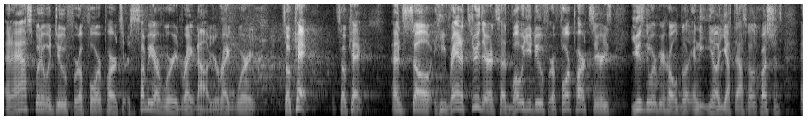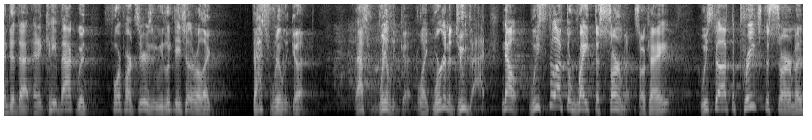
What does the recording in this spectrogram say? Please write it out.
and ask what it would do for a four part series. Some of you are worried right now. You're right, worried. It's okay. It's okay. And so he ran it through there and said, What would you do for a four part series using the word behold? And he, you know, you have to ask all the questions and did that. And it came back with four part series. And we looked at each other we're like, That's really good. That's really good. Like, we're gonna do that. Now, we still have to write the sermons, okay? We still have to preach the sermon.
